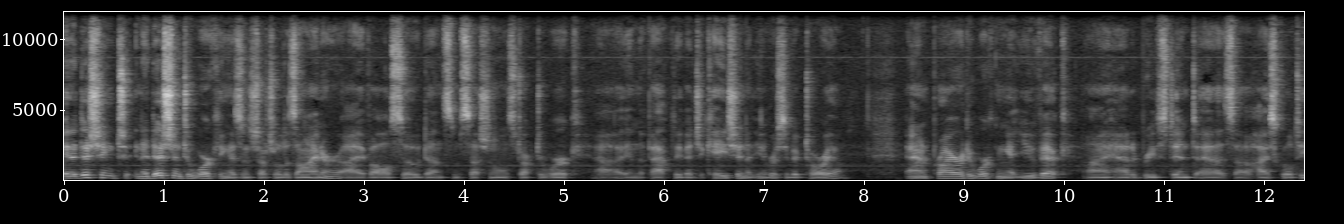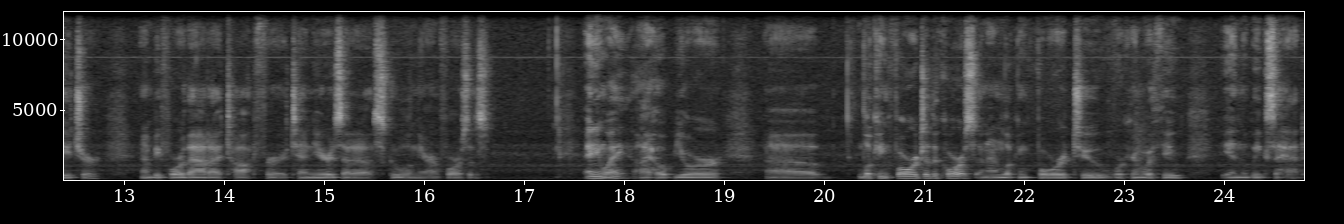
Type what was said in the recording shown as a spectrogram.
In addition to, in addition to working as an instructional designer, I've also done some sessional instructor work uh, in the Faculty of Education at the University of Victoria. And prior to working at UVic, I had a brief stint as a high school teacher, and before that I taught for 10 years at a school in the Armed Forces. Anyway, I hope you're uh, looking forward to the course, and I'm looking forward to working with you in the weeks ahead.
